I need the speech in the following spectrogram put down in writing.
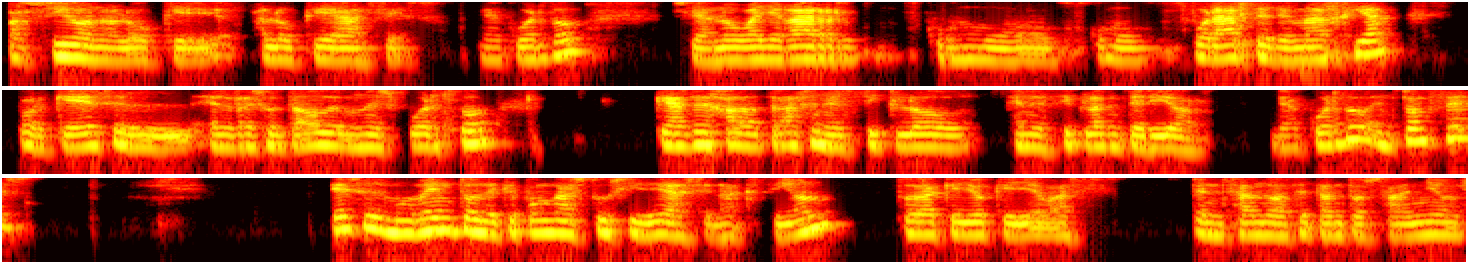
pasión a lo que, a lo que haces, ¿de acuerdo? O sea, no va a llegar como, como por arte de magia, porque es el, el, resultado de un esfuerzo que has dejado atrás en el ciclo, en el ciclo anterior, ¿de acuerdo? Entonces, es el momento de que pongas tus ideas en acción, todo aquello que llevas pensando hace tantos años,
